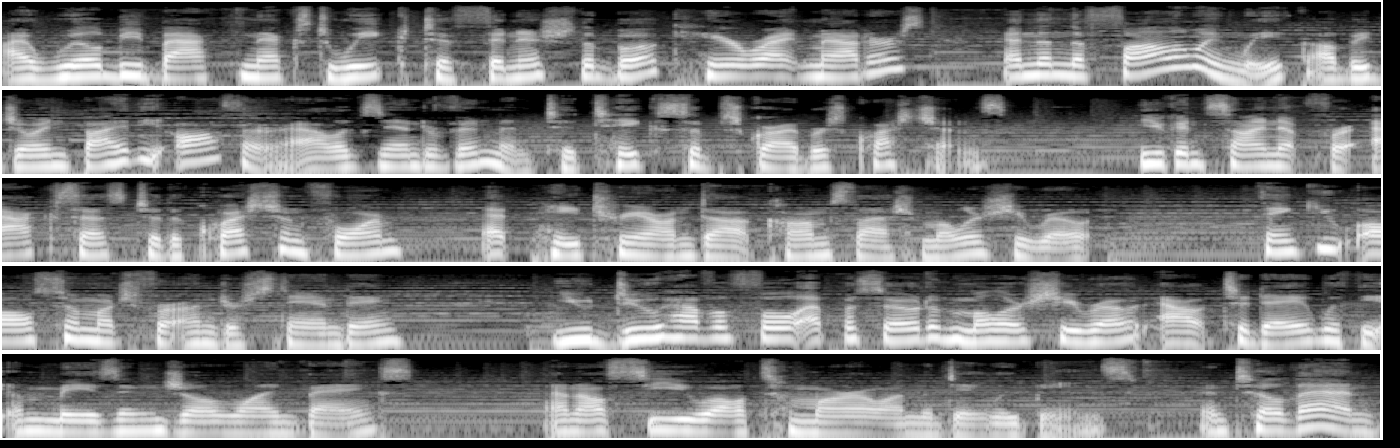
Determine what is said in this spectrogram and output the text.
I will be back next week to finish the book, Here Right Matters, and then the following week I'll be joined by the author, Alexander Vindman, to take subscribers' questions. You can sign up for access to the question form at patreon.com slash Mueller, She Wrote. Thank you all so much for understanding. You do have a full episode of Mueller, She Wrote out today with the amazing Jill Wine-Banks and I'll see you all tomorrow on the Daily Beans. Until then,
